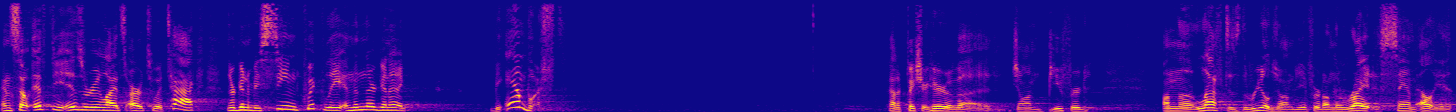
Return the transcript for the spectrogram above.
And so if the Israelites are to attack, they're going to be seen quickly and then they're going to be ambushed. Got a picture here of uh, John Buford. On the left is the real John Buford. On the right is Sam Elliott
